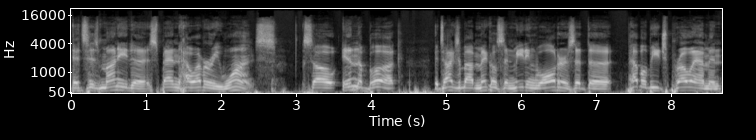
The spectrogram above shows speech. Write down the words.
It's his money to spend however he wants. So in the book, it talks about Mickelson meeting Walters at the Pebble Beach Pro Am in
